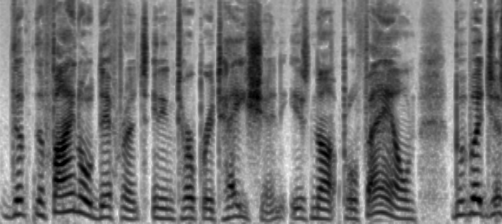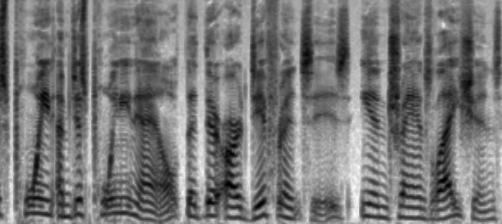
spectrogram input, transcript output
The, the final difference in interpretation is not profound, but, but just point I'm just pointing out that there are differences in translations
